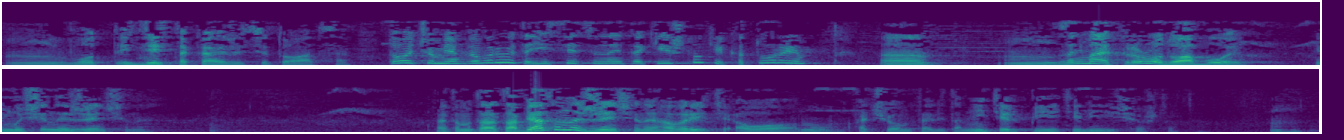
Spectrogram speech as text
вот и здесь такая же ситуация. То, о чем я говорю, это естественные такие штуки, которые э, занимают природу обоих, и мужчины, и женщины. Поэтому это, обязанность женщины говорить о, ну, о чем-то, или там не терпеть, или еще что-то. Мгм.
